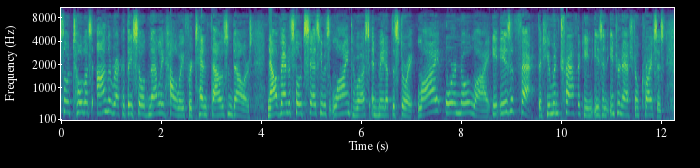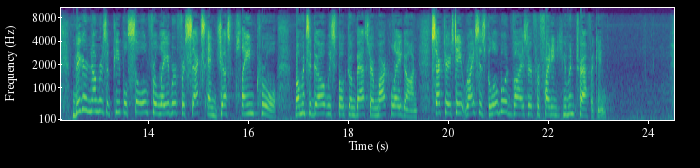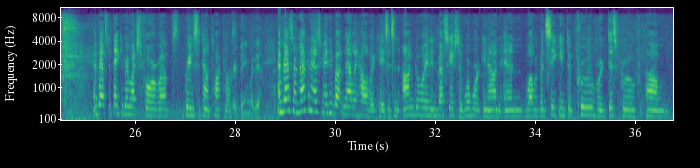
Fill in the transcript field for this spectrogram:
Sloot told us on the record they sold Natalee Holloway for $10,000. Now van der Sloot says he was lying to us and made up the story. Lie or no lie, it is a fact that human trafficking is an international crisis. Bigger numbers of people sold for labor, for sex, and just plain cruel. Moments ago, we spoke to Ambassador Mark Lagon, Secretary of State Rice's global advisor for fighting human trafficking. Ambassador, thank you very much for uh, agreeing to sit down and talk to us. Great being with you. Ambassador, I'm not going to ask you anything about Natalee Holloway case. It's an ongoing investigation that we're working on, and while we've been seeking to prove or disprove um,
